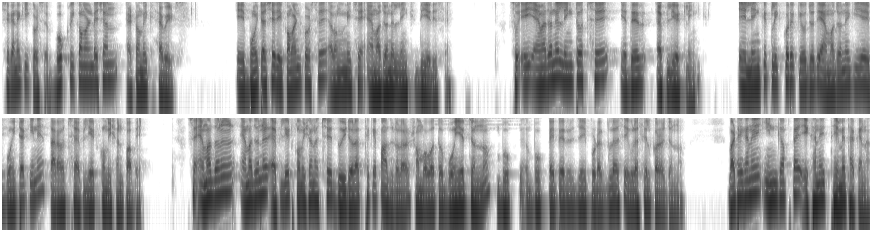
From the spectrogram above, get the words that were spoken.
সেখানে কি করছে? বুক রিকমেন্ডেশন অ্যাটমিক হ্যাবিটস এই বইটা সে রিকমেন্ড করছে এবং নিচে অ্যামাজনের লিঙ্ক দিয়ে দিছে। সো এই অ্যামাজনের লিঙ্কটা হচ্ছে এদের অ্যাফিলিয়েট লিঙ্ক এই লিঙ্কে ক্লিক করে কেউ যদি অ্যামাজনে গিয়ে এই বইটা কিনে, তারা হচ্ছে অ্যাফিলিয়েট কমিশন পাবে। সো অ্যামাজনের অ্যামাজনের অ্যাফিলিয়েট কমিশন হচ্ছে দুই ডলার থেকে পাঁচ ডলার সম্ভবত বইয়ের জন্য বুক বুক টাইপের যে প্রোডাক্টগুলো আছে, এগুলো সেল করার জন্য। বাট এখানে ইনকামটা এখানেই থেমে থাকে না।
